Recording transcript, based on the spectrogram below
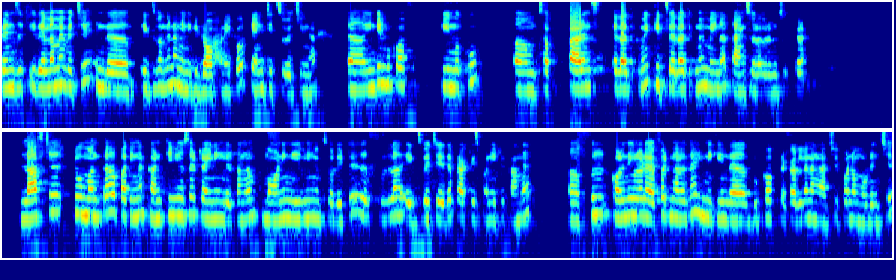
pencil இது எல்லாமே வச்சு இந்த எக்ஸ் வந்து நாங்கள் இன்றைக்கி ட்ரா பண்ணியிருக்கோம் டென் கிட்ஸ் வச்சுங்க. இந்தியன் புக் ஆஃப் டீமுக்கும் Um, சப் பேரண்ட்ஸ் எல்லாத்துக்குமே கிட்ஸ் எல்லாத்துக்குமே மெயினாக தேங்க்ஸ் சொல்ல விரும்பிச்சுக்கிறேன் லாஸ்ட்டு டூ மந்த்தாக பார்த்தீங்கன்னா கண்டினியூஸாக ட்ரைனிங் இருக்காங்க. மார்னிங் ஈவினிங் சொல்லிட்டு ஃபுல்லாக எக்ஸ் வச்சு எதை ப்ராக்டிஸ் பண்ணிட்டு இருக்காங்க. Uh, ஃபுல் குழந்தைங்களோட எஃபர்ட்னால தான் இன்றைக்கி இந்த புக் ஆஃப் ரெக்கார்டில் நாங்கள் அச்சீவ் பண்ண முடிஞ்சு.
